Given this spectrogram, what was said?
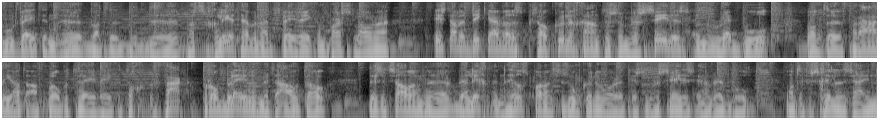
moet weten eh, wat, de, de, wat ze geleerd hebben na twee weken in Barcelona... is dat het dit jaar wel eens zou kunnen gaan tussen Mercedes en Red Bull. Want Ferrari had de afgelopen twee weken toch vaak problemen met de auto. Dus het zal een, wellicht een heel spannend seizoen kunnen worden tussen Mercedes en Red Bull. Want de verschillen zijn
